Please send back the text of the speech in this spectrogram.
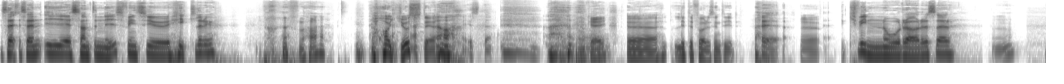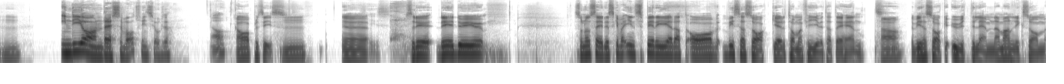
Sen, sen i Saint-Denis finns ju Hitler ju. Va? ja, just det. Ja. Just det. Okej. Eh, lite före sin tid. Eh, Eh, kvinnorörelser. Mm. Mm. Indianreservat finns ju också. Ja, ja, precis. Mm. Precis. Så det, det, det är ju... Som de säger, det ska vara inspirerat av vissa saker tar man för givet att det har hänt. Ja. Vissa saker utelämnar man liksom.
